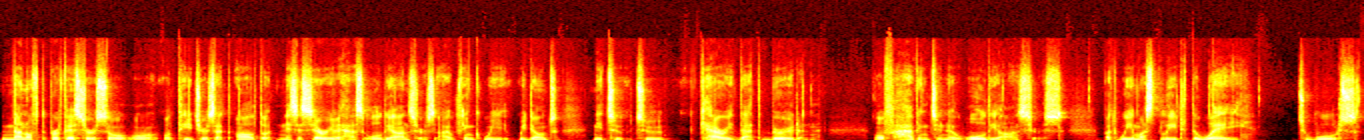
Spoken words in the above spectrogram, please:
none of the professors or, or, or, teachers at Aalto necessarily has all the answers. I think we we don't need to to carry that burden of having to know all the answers, but we must lead the way towards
